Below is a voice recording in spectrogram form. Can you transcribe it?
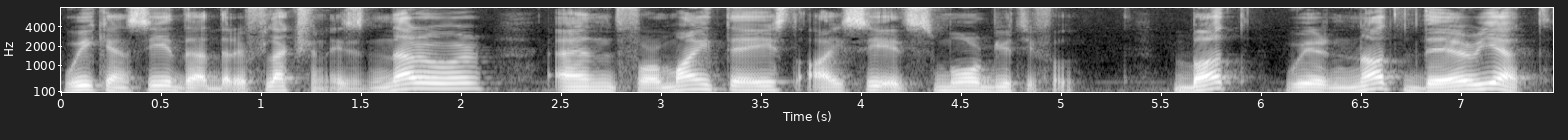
we can see that the reflection is narrower and for my taste I see it's more beautiful. But we're not there yet.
